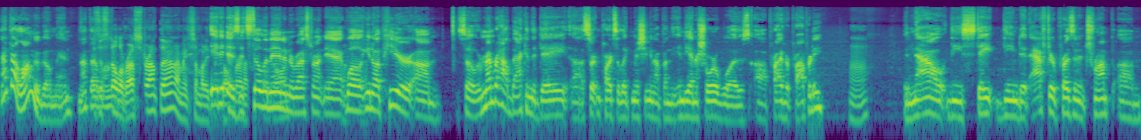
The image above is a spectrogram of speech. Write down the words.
not that long ago, man. Not that Is it still a restaurant then? I mean, somebody. It is. It's still an inn and a restaurant. Yeah. Well, you know, up here. Um, so remember how back in the day, uh, certain parts of Lake Michigan up on the Indiana shore was uh, private property, Mhm. And now the state deemed it after President Trump um,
